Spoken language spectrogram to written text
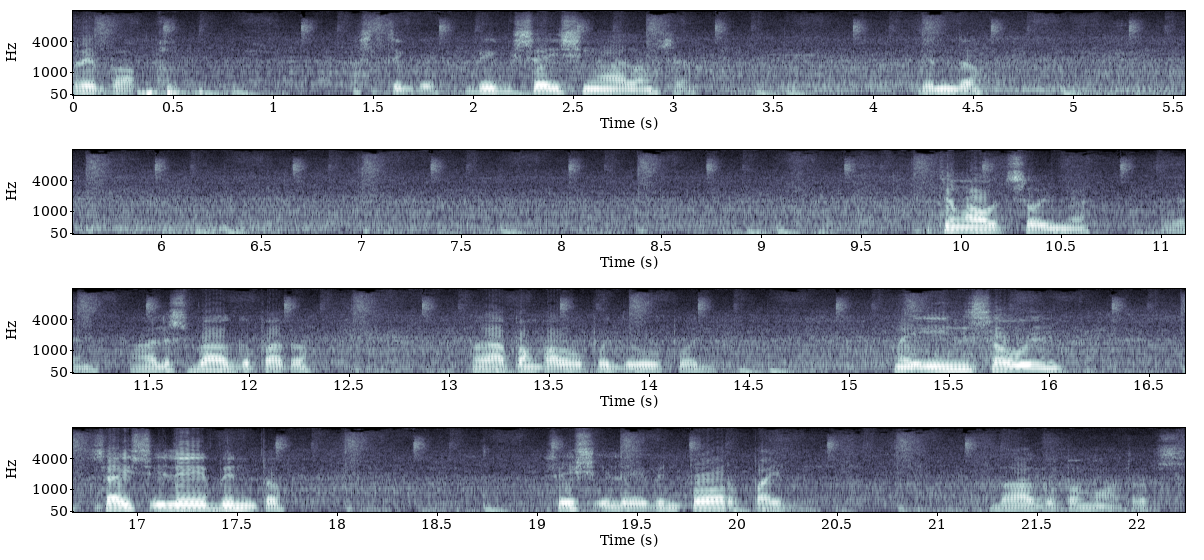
Reebok. Astig eh. Big size nga lang siya. Ganda. Ito yung outsole niya. Ayan. Halos bago pa to. Wala pang kaupod-upod. May insole. Size 11 to. Size 11. 4, 5. Bago pa mga trops.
